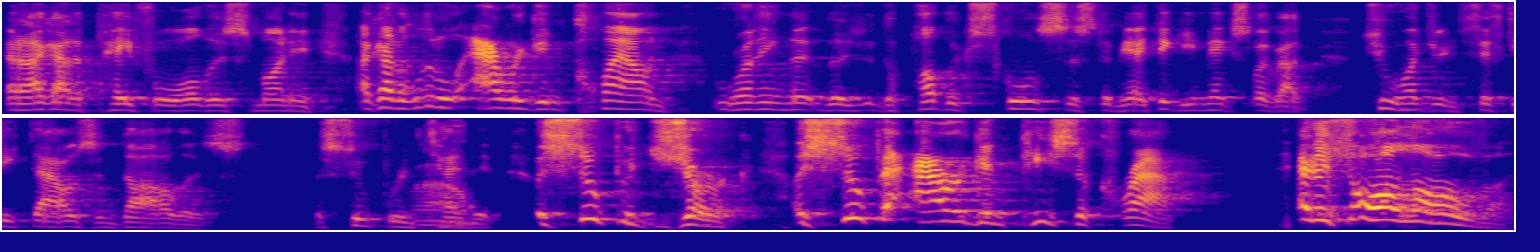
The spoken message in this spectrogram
And I got to pay for all this money. I got a little arrogant clown running the, the, the public school system. I think he makes like about $250,000, a superintendent, a super jerk, a super arrogant piece of crap. And it's all over.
